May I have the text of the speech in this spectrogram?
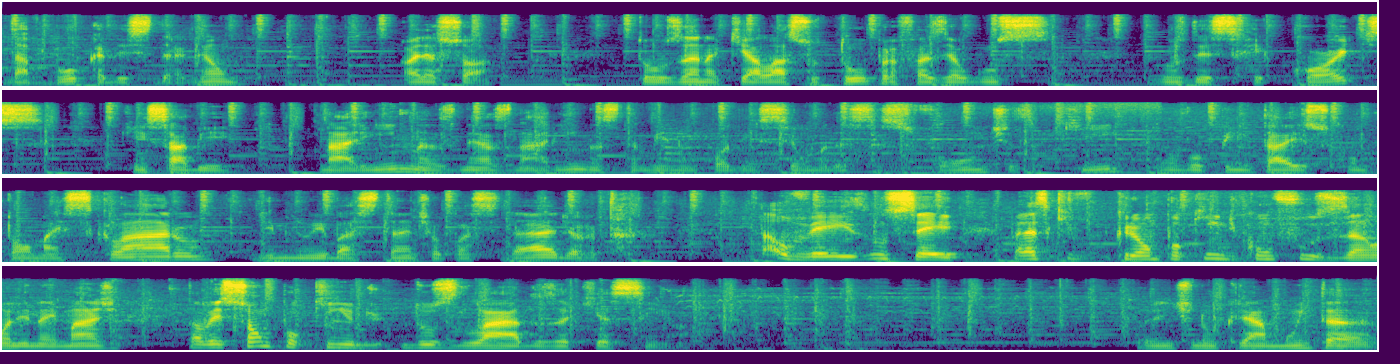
da boca desse dragão. Olha só, estou usando aqui a Laço Tool para fazer alguns, alguns desses recortes. Quem sabe narinas, né? As narinas também não podem ser uma dessas fontes aqui. Então vou pintar isso com um tom mais claro, diminuir bastante a opacidade. Talvez, não sei. Parece que criou um pouquinho de confusão ali na imagem. Talvez só um pouquinho de, dos lados aqui assim, ó. Pra gente não criar muita...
